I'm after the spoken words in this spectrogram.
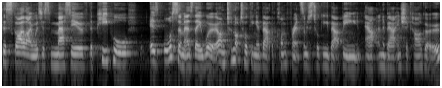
the skyline was just massive the people as awesome as they were i'm t- not talking about the conference i'm just talking about being out and about in chicago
